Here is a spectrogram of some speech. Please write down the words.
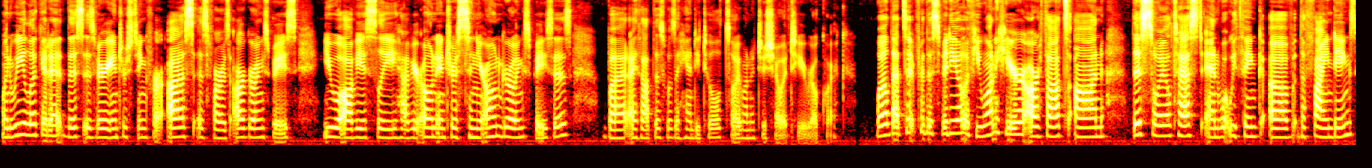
when we look at it, this is very interesting for us as far as our growing space. You will obviously have your own interests in your own growing spaces, but I thought this was a handy tool, so I wanted to show it to you real quick. Well, that's it for this video. If you want to hear our thoughts on this soil test and what we think of the findings,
